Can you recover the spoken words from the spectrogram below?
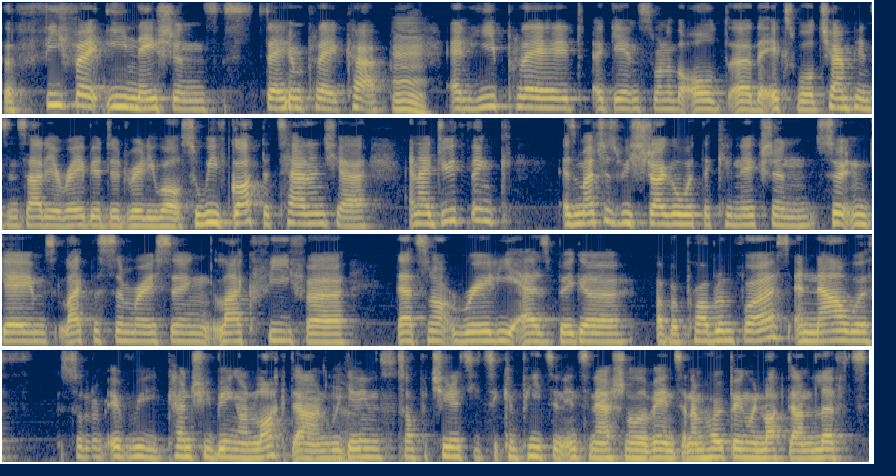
the FIFA E Nations Stay and Play Cup, mm. and he played against one of the old uh, the ex world champions in Saudi Arabia. Did really well. So we've got the talent here, and I do think. As much as we struggle with the connection, certain games like the sim racing, like FIFA, that's not really as big a, of a problem for us. And now with sort of every country being on lockdown, we're yeah. getting this opportunity to compete in international events. And I'm hoping when lockdown lifts,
